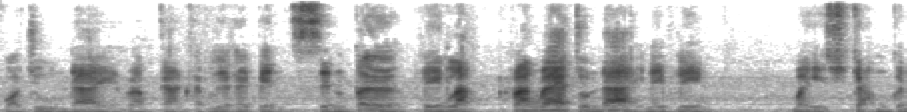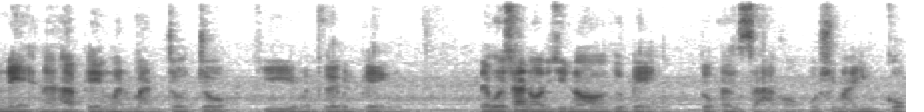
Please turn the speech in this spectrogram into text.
ฟอร์จูนได้รับการคัดเลือกให้เป็นเซนเตอร์เพลงหลักครั้งแรกจนได้ในเพลงมาเอชิกะมุกเนะนะครับ เพลงมันมันๆโจโจที่มันเคยเป็นเพลงในเวอร์ชันออริจินอลคือเพลงตัวการศึกษาของโอชิมายุโกะ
